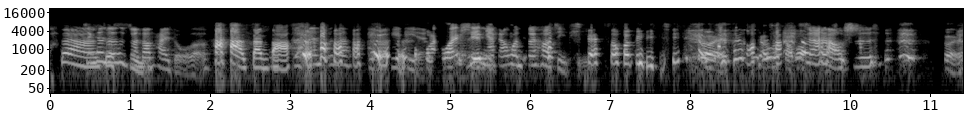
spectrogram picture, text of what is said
对啊，今天真是赚到太多了，哈哈，三八。时间真的很低点。我我还写，你要不要问最后几题？什么笔记？对，虽然老师。对。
